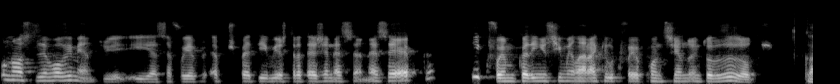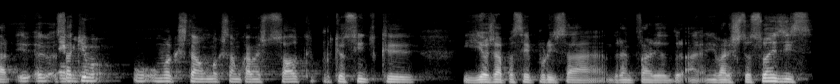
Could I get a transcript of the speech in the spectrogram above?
o nosso desenvolvimento. E, essa foi a, perspectiva e a estratégia nessa, nessa época e que foi um bocadinho similar àquilo que foi acontecendo em todas as outras. Claro, só aqui uma, uma questão, uma questão um bocado mais pessoal, porque eu sinto que, e eu já passei por isso há, durante várias, em várias situações, e,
